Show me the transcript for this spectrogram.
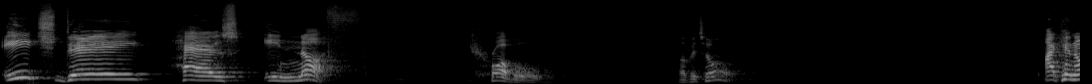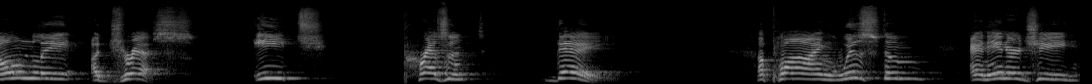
each day has enough trouble of its own. I can only address each present day, applying wisdom and energy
